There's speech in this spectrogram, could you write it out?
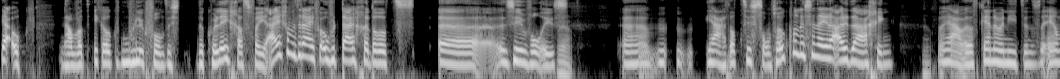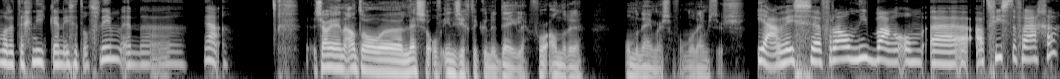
ja, ook, nou wat ik ook moeilijk vond, is de collega's van je eigen bedrijf overtuigen dat het zinvol is. Ja. Ja. m- m- ja, dat is soms ook wel eens een hele uitdaging. Van ja, maar dat kennen we niet. En dat is een andere techniek. En is het wel slim? En eh, ja. Zou jij een aantal eh, lessen of inzichten kunnen delen voor andere ondernemers of onderneemsters? Ja, wees eh, vooral niet bang om advies te vragen.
